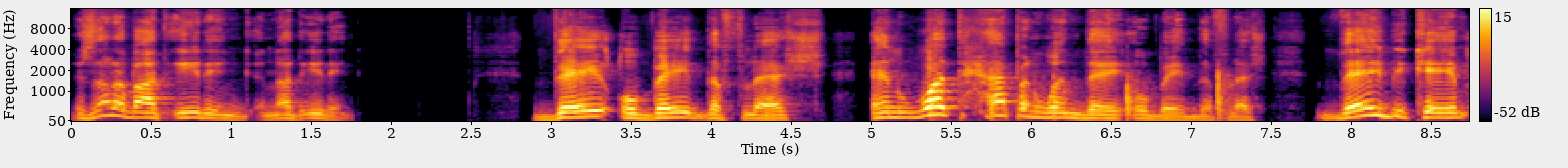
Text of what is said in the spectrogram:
It's not about eating and not eating. They obeyed the flesh. And what happened when they obeyed the flesh? They became,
